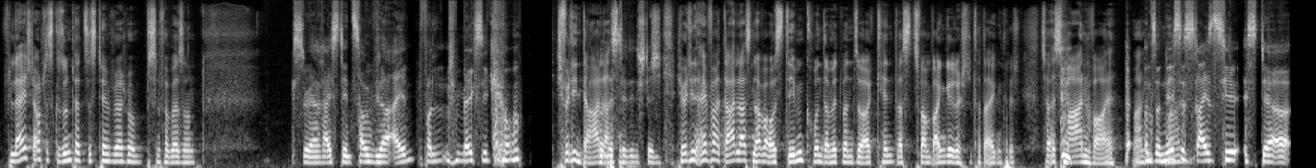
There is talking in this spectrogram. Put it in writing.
vielleicht auch das Gesundheitssystem vielleicht mal ein bisschen verbessern. So, er reißt den Zaun wieder ein von Mexiko Ich würde ihn da und lassen. den. Ich, ich würde ihn einfach da lassen, aber aus dem Grund, damit man so erkennt, was Trump angerichtet hat eigentlich. So als Mahnwahl. Mahn, Unser nächstes Reiseziel ist der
